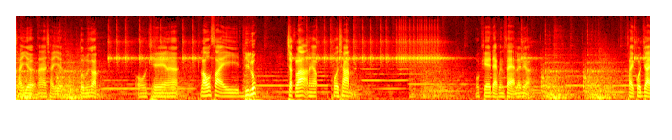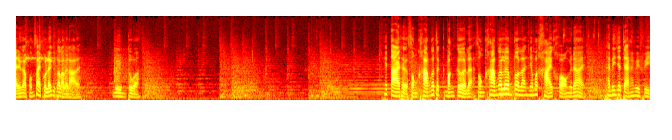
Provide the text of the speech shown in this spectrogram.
ใช้เยอะน่าใช้เยอะตุนไว้ก่อน โอเคนะฮะ เราใส่ดีลุกจักระนะครับโพชั่น โอเค แดกเป็นแสนเลยเนี่ยใส่คนใหญ่ดีกว่าผมใส่คนเล็กอยู่ตลอดเวลาเลย ลืมตัว ให้ตายเถอะสงครามก็จะบังเกิดแล้วสงครามก็เริ่มต้นแล้ว ยังมาขายของอยู่ได้แทนนี้จะแจกให้ฟรี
